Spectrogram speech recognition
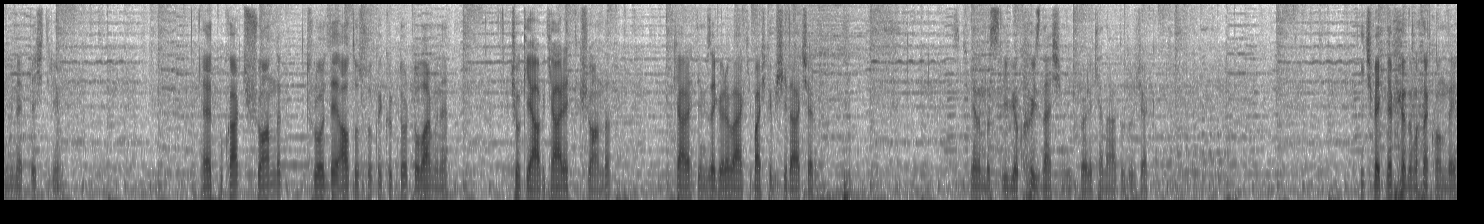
Şunu netleştireyim. Evet bu kart şu anda Troll'de Autostock'a 44 dolar mı ne? Çok iyi abi kar ettik şu anda. Kar ettiğimize göre belki başka bir şey daha açarım. Yanımda sleeve yok o yüzden şimdilik böyle kenarda duracak. Hiç beklemiyordum Anaconda'yı.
